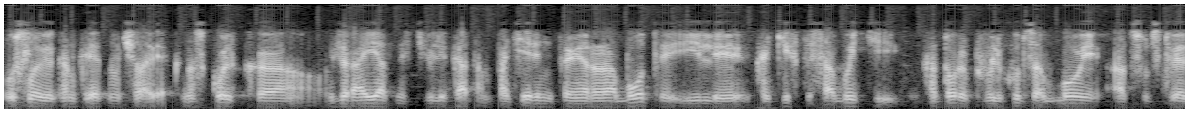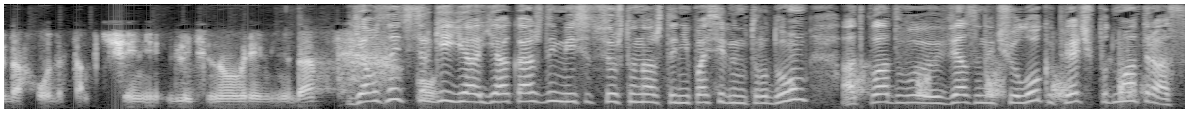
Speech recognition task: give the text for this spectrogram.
условия конкретного человека, насколько вероятность велика там потери, например, работы или каких-то событий, которые повлекут за собой отсутствие дохода там в течение длительного времени, да. Я, вот знаете, Сергей, вот. я, я каждый месяц все, что нажито непосильным трудом, откладываю в вязаный чулок и прячу под матрас.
